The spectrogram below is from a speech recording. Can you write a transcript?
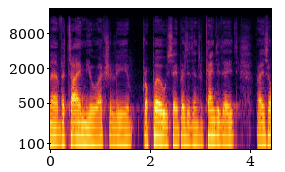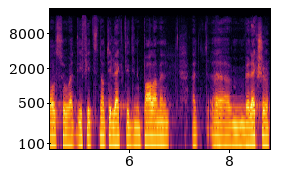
uh, the time you actually propose a presidential candidate. There is also that if it's not elected in parliament, that um, the election,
